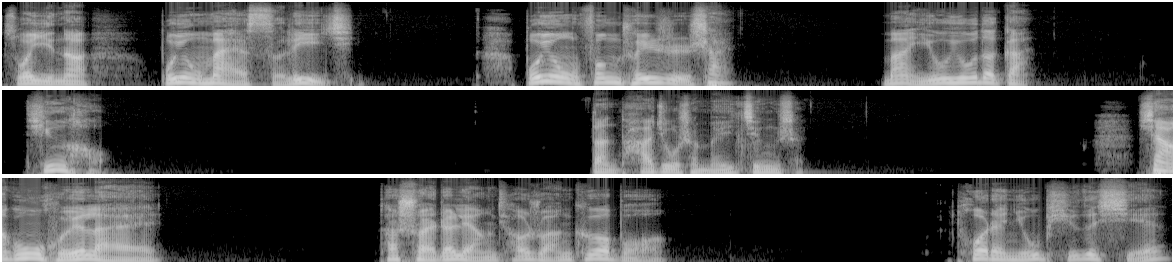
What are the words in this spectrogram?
所以呢，不用卖死力气，不用风吹日晒，慢悠悠的干，挺好。但他就是没精神。下工回来，他甩着两条软胳膊，拖着牛皮子鞋。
